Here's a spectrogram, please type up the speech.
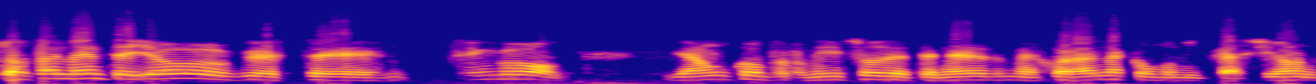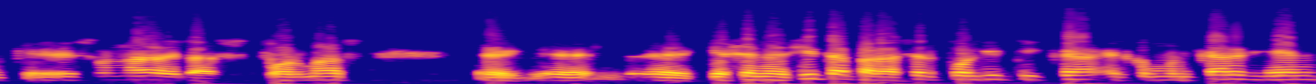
Totalmente, yo este tengo ya un compromiso de tener mejorar la comunicación, que es una de las formas eh, eh, eh, que se necesita para hacer política, el comunicar bien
